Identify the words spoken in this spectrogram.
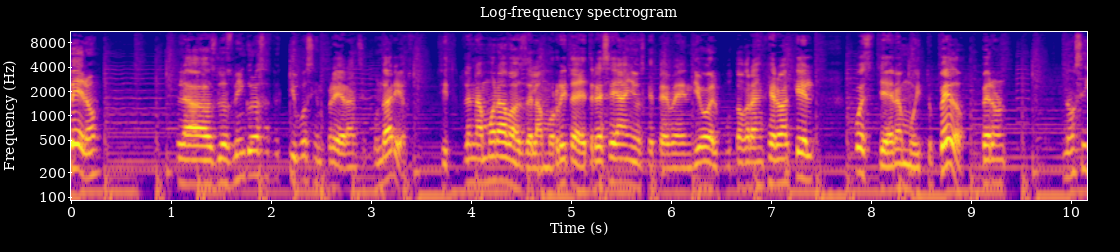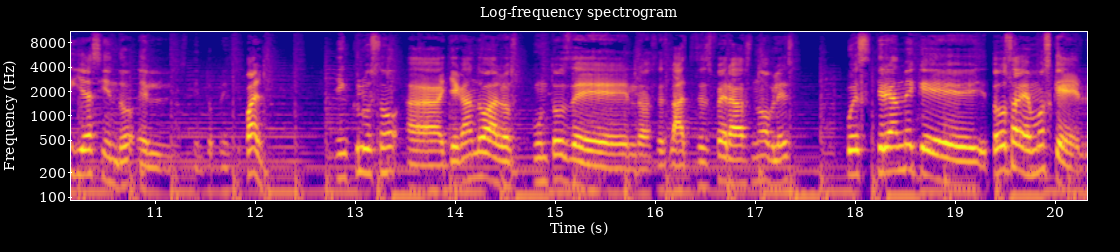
pero los vínculos afectivos siempre eran secundarios. Si tú te enamorabas de la morrita de 13 años que te vendió el puto granjero aquel, pues ya era muy tu pedo, pero no seguía siendo el instinto principal. Incluso ah, llegando a los puntos de las, las esferas nobles, pues créanme que todos sabemos que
